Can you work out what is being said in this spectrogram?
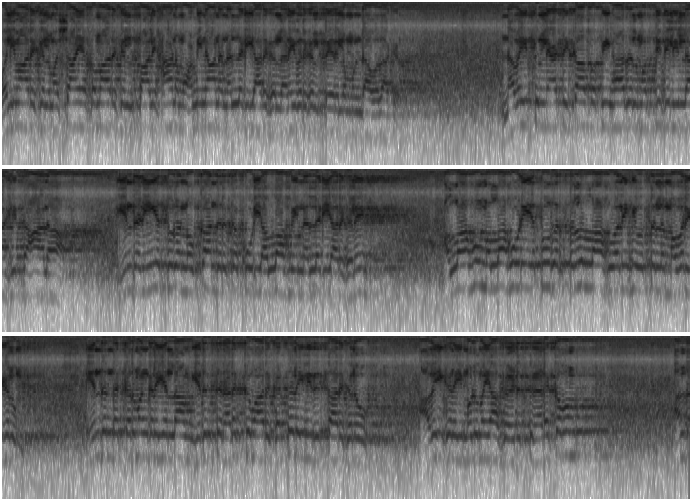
வலிமாறுகள் மஷாயகுமார்கள் பாலிஹான அமினான நல்லடியார்கள் அனைவர்கள் பேரிலும் உண்டாவதாக. நயைத்துல் உட்கார்ந்திருக்கக்கூடிய அல்லாஹ்வின் நல்லடியார்களே அல்லாஹும் அல்லாஹுடைய தூதர் செல்லல்லாஹு அலிஹி வசல்லம் அவர்களும் எந்தெந்த கர்மங்களை எல்லாம் எடுத்து நடக்குமாறு கட்டளை விதித்தார்களோ அவைகளை முழுமையாக எடுத்து நடக்கவும் அந்த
